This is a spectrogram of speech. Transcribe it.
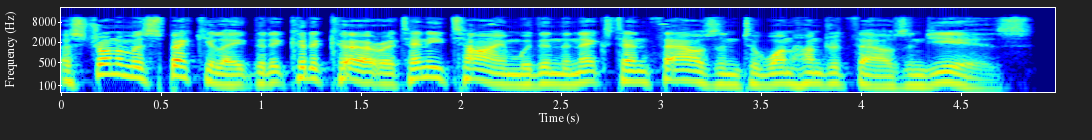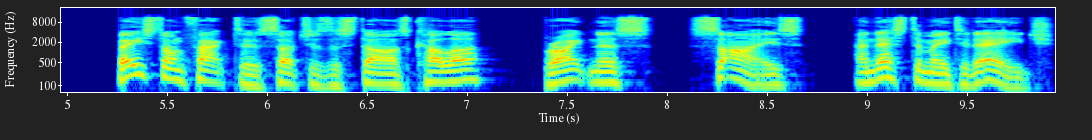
astronomers speculate that it could occur at any time within the next 10,000 to 100,000 years. Based on factors such as the star's color, brightness, size, and estimated age,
